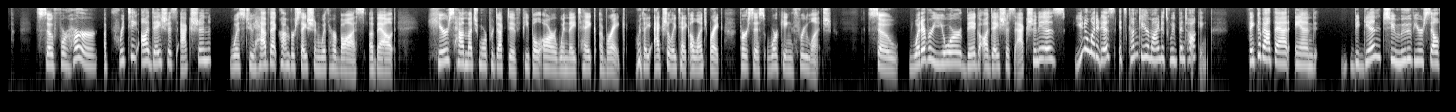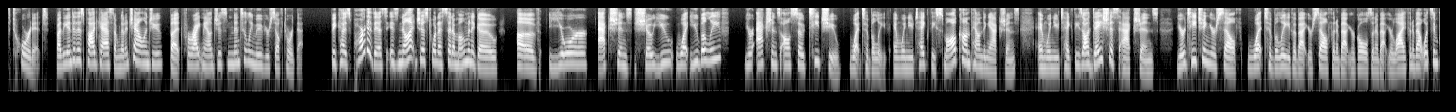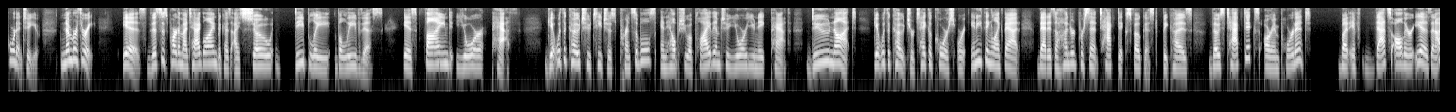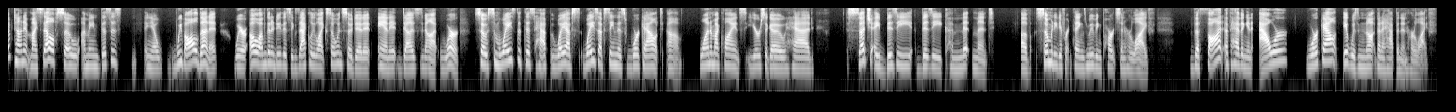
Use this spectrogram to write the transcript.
So for her, a pretty audacious action was to have that conversation with her boss about here's how much more productive people are when they take a break, when they actually take a lunch break versus working through lunch. So, whatever your big audacious action is, you know what it is. It's come to your mind as we've been talking. Think about that and begin to move yourself toward it. By the end of this podcast, I'm going to challenge you, but for right now, just mentally move yourself toward that. Because part of this is not just what I said a moment ago of your actions show you what you believe, your actions also teach you what to believe. And when you take these small compounding actions and when you take these audacious actions, you're teaching yourself what to believe about yourself and about your goals and about your life and about what's important to you. Number three is this is part of my tagline because I so deeply believe this is find your path. Get with a coach who teaches principles and helps you apply them to your unique path. Do not get with a coach or take a course or anything like that that is 100% tactics focused because those tactics are important. But if that's all there is, and I've done it myself. So, I mean, this is, you know, we've all done it where, oh, I'm going to do this exactly like so and so did it, and it does not work. So, some ways that this happen, way I've ways I've seen this work out. Um, one of my clients years ago had such a busy, busy commitment of so many different things, moving parts in her life the thought of having an hour workout, it was not going to happen in her life.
